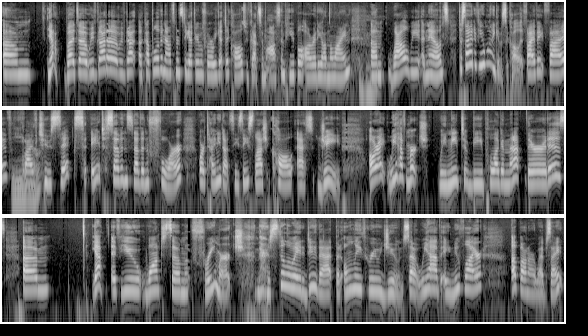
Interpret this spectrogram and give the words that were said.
Um, yeah, but uh, we've got a we've got a couple of announcements to get through before we get to calls. We've got some awesome people already on the line. Um, while we announce, decide if you want to give us a call at 585-526-8774 or tiny.cc slash call SG. All right, we have merch. We need to be plugging that. There it is. Um, yeah, if you want some free merch, there's still a way to do that, but only through June. So we have a new flyer up on our website.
